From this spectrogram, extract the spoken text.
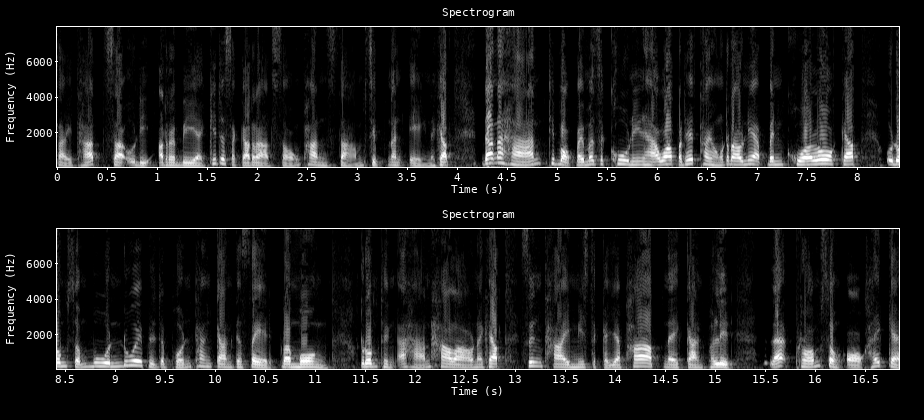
สัยทัศน์ซาอุดิอาระเบียคริสตศักราช 2030 นั่นเองนะครับ ด้านอาหารที่บอกไปเมื่อสักครู่นี้นะฮะว่าประเทศไทยของเราเนี่ยเป็นครัวโลกครับ อุดมสมบูรณ์ด้วยผลิตผลทางการเกษตรประมง รวมถึงอาหารฮาลาลนะครับ ซึ่งไทยมีศักยภาพในการผลิต และพร้อมส่งออกให้แก่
